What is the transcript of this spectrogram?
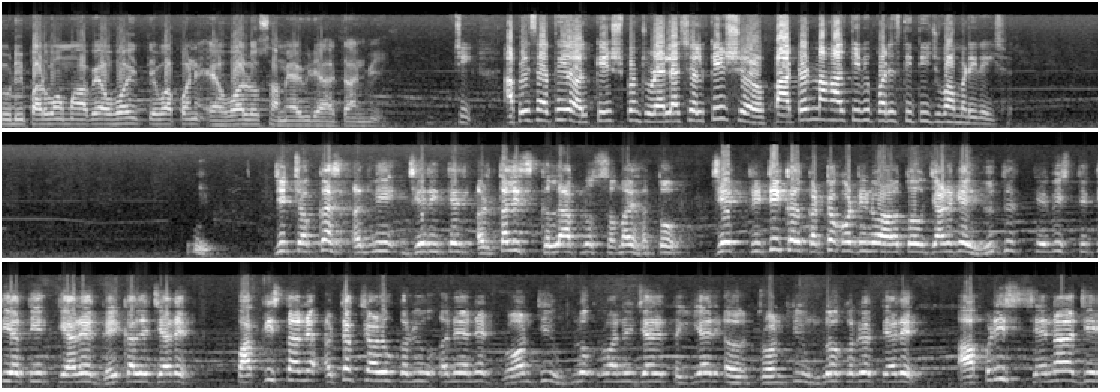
તોડી પાડવામાં આવ્યા હોય તેવા પણ અહેવાલો સામે આવી રહ્યા હતા અન્વી. જી. આપણી સાથે અલ્કેશ પણ જોડાયેલા છે. અલ્કેશ પાટણમાં હાલ કેવી પરિસ્થિતિ જોવા મળી રહી છે? જે. ચોક્કસ અન્વી જે રીતે અડતાલીસ કલાકનો સમય હતો જે ક્રિટિકલ કટોકટીનો હતો જાણે કે યુદ્ધ તેવી સ્થિતિ હતી, ત્યારે ગઈકાલે જ્યારે પાકિસ્તાને અટક ચાલુ કર્યું અને એને ડ્રોનથી હુમલો કરવાની જ્યારે તૈયારી ડ્રોનથી હુમલો કર્યો, ત્યારે આપણી સેના જે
